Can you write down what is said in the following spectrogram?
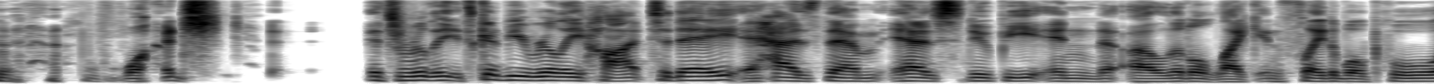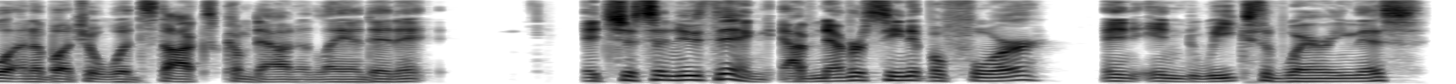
watch. It's really, it's going to be really hot today. It has them, it has Snoopy in a little like inflatable pool and a bunch of woodstocks come down and land in it. It's just a new thing. I've never seen it before in, in weeks of wearing this.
